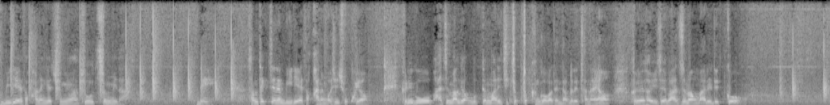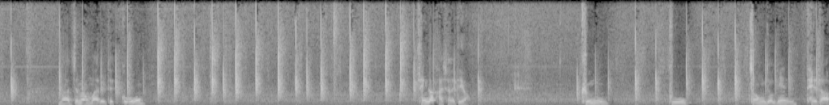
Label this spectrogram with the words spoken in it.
미리 해석하는 게 중요한 좋습니다. 네. 선택지는 미리 해석하는 것이 좋고요. 그리고 마지막에 언급된 말이 직접적 근거가 된다 그랬잖아요. 그래서 이제 마지막 말을 듣고 마지막 말을 듣고 생각하셔야 돼요. 긍, 부, 정적인 대답,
